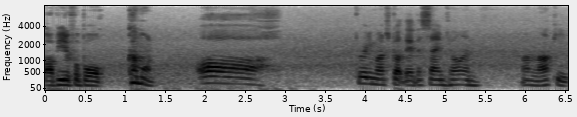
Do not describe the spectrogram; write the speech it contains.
Oh, beautiful ball. Come on. Oh. Pretty much got there at the same time. Unlucky.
